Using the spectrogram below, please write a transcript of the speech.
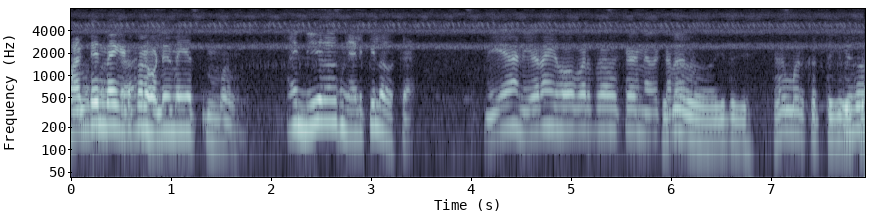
ಹೊಂಡಿನ ಮ್ಯಾಗ ಇಡ್ತಾನೆ ಹೊಂಡಿನ ಮ್ಯಾಗ ತುಂಬ ನೀರು ಅದಕ್ಕೆ ನೆಲಕಿಲ್ಲ ಅದಕ್ಕೆ. ನೀರ ನೀರಾಗಿ ಹೋಗಿ ಬರ್ತದೆ ಇದು ಇದು ಹೆಂಗ್ ಮಾಡಿ ಇದು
